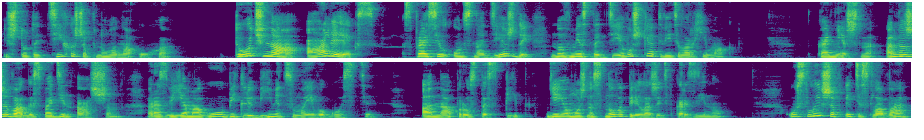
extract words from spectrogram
и что-то тихо шепнула на ухо. «Точно, Алекс!» – спросил он с надеждой, но вместо девушки ответил Архимаг. «Конечно, она жива, господин Ашен. Разве я могу убить любимицу моего гостя? Она просто спит. Ее можно снова переложить в корзину». Услышав эти слова,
